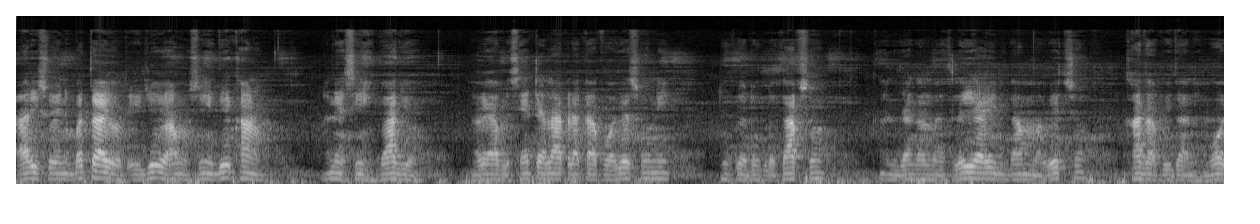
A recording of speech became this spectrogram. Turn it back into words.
હારીસો એને બતાવ્યો તો એ જોયો, આમ સિંહ દેખાણું. અને સિંહ ભાગ્યો. હવે આપણે સેંટે લાકડા કાપવા જશું નહીં. ટુકડે ટુકડે કાપશું અને જંગલમાં લઈ આવીને ગામમાં વેચશું. ખાધા પીધાની મોજ.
